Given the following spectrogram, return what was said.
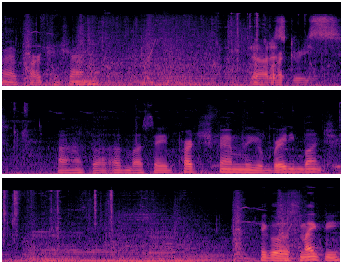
All right, Partridge family. No, that's Grease. Uh, I thought I was about to say Partridge family or Brady Bunch. Here goes Snipey.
